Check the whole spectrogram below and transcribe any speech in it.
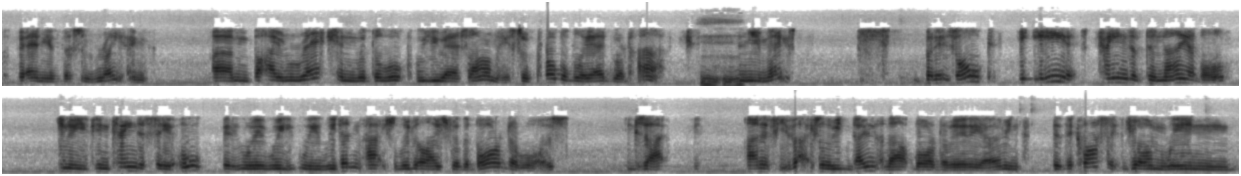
to put any of this in writing. Um, but I reckon with the local U.S. Army, so probably Edward Hatch, Mm-hmm. in New Mexico. But it's all, A, it's kind of deniable. You know, you can kind of say, oh, we, we, we, we didn't actually realise where the border was exactly. And if you've actually been down to that border area, I mean, the, the classic John Wayne,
